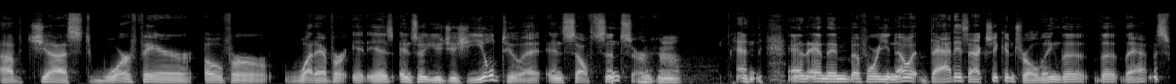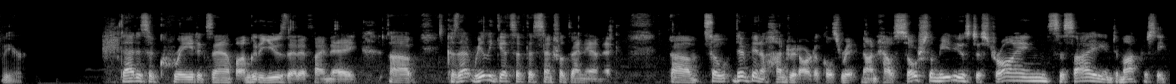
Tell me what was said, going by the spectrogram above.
of just warfare over whatever it is. And so you just yield to it and self censor. Mm-hmm. And, and, and then before you know it, that is actually controlling the, the, the atmosphere. That is a great example. I'm going to use that if I may, because uh, that really gets at the central dynamic. Um, so there have been a hundred articles written on how social media is destroying society and democracy.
